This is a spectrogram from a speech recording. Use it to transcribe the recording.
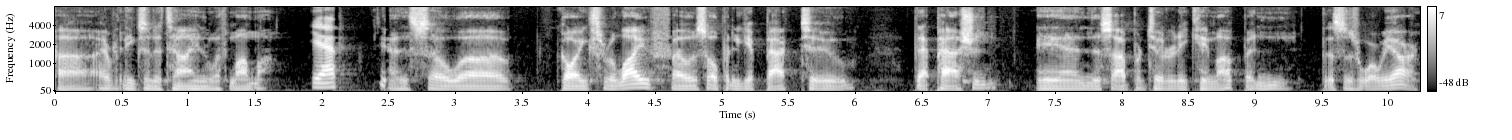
uh, everything's in Italian with Mama. Yeah. And so uh, going through life, I was hoping to get back to that passion, and this opportunity came up, and this is where we are.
